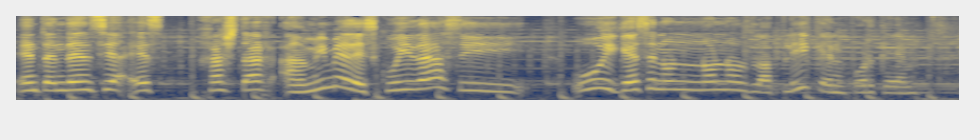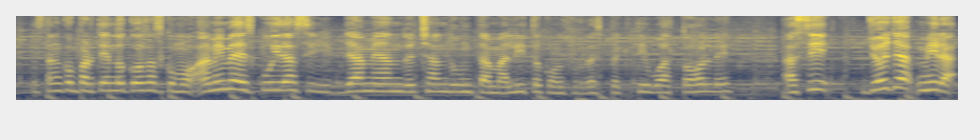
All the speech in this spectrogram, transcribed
en tendencia es hashtag a mí me descuidas y uy que ese no, no nos lo apliquen porque están compartiendo cosas como a mí me descuidas y ya me ando echando un tamalito con su respectivo atole. Así, yo ya, mira,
